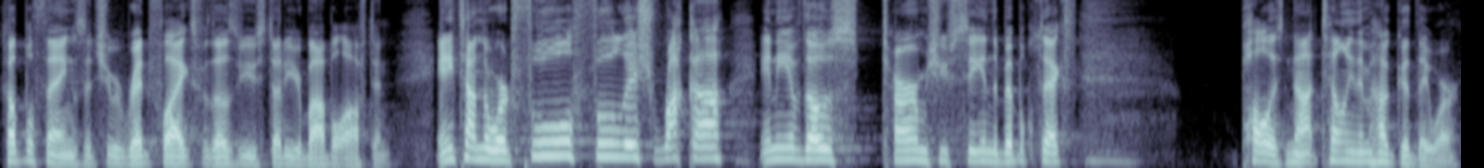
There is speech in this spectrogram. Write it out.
A couple things that be red flags for those of you who study your Bible often. Anytime the word fool, foolish, raca, any of those terms you see in the biblical text, Paul is not telling them how good they were.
